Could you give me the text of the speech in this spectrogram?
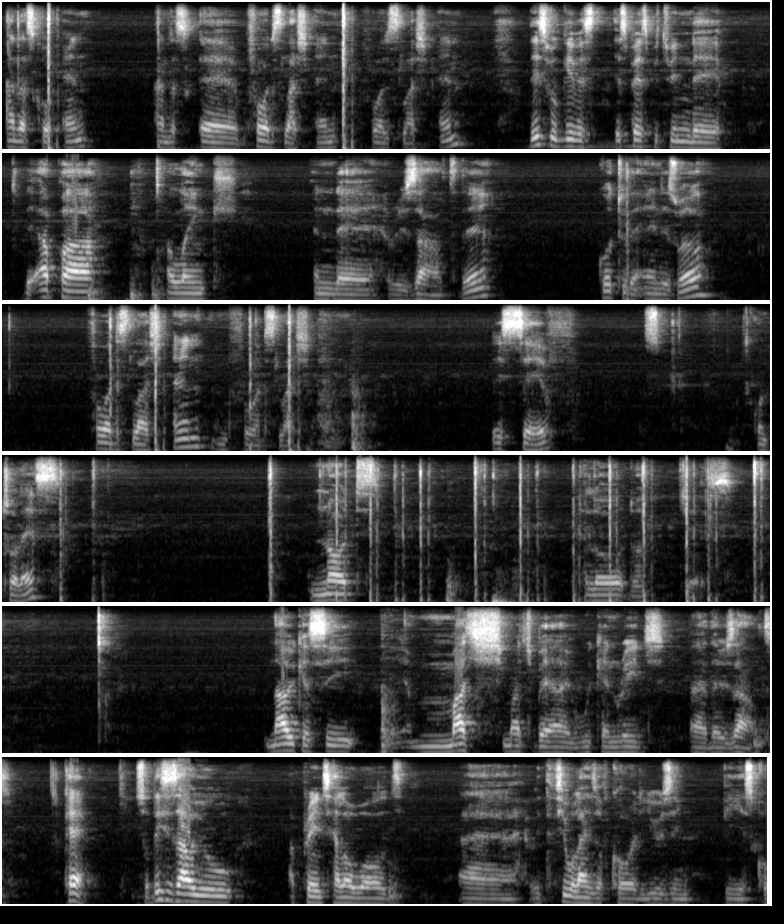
underscore n uh, forward slash n forward slash n. This will give us a space between the the upper link and the result there. Go to the end as well. Forward slash n and forward slash n. Let's save. Control s. Node hello.js now you can see much much better we can read uh, the result. Okay so this is how you print hello world uh, with few lines of code using VS Code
